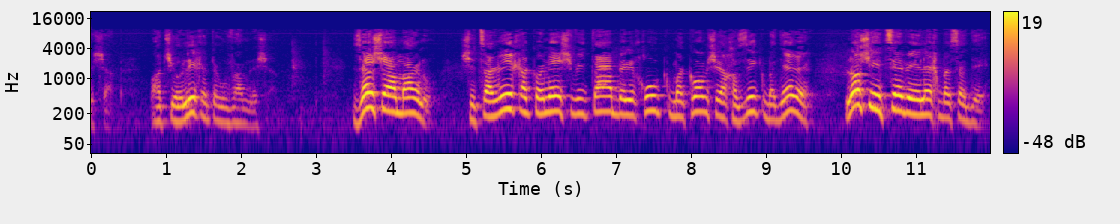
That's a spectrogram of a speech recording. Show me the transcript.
לשם, או עד שיוליך את אהובם לשם. זה שאמרנו שצריך הקונה שביתה בריחוק מקום שיחזיק בדרך, לא שיצא וילך בשדה,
